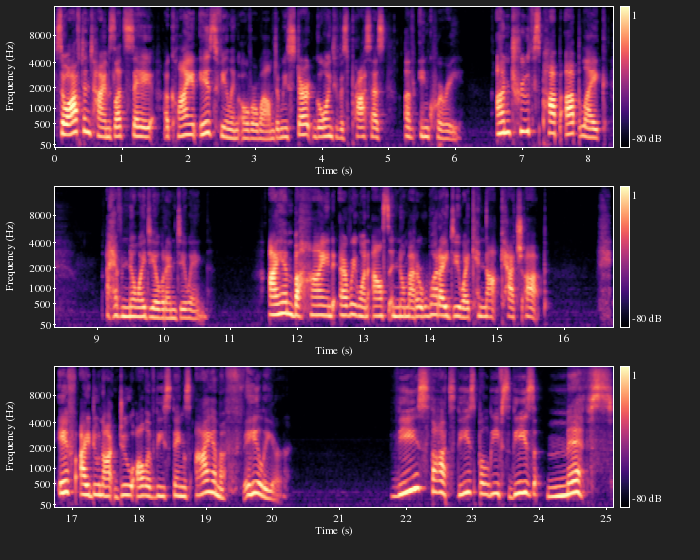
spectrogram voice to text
So, oftentimes, let's say a client is feeling overwhelmed and we start going through this process of inquiry. Untruths pop up like, I have no idea what I'm doing. I am behind everyone else, and no matter what I do, I cannot catch up. If I do not do all of these things, I am a failure. These thoughts, these beliefs, these myths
